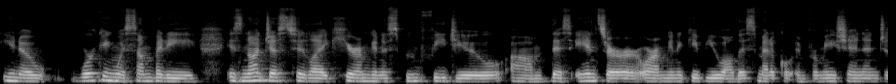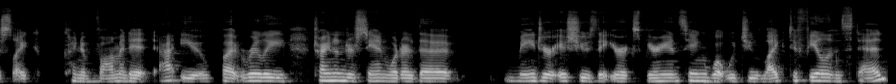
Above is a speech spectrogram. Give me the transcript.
you know, working with somebody is not just to like, here, I'm going to spoon feed you um, this answer or I'm going to give you all this medical information and just like kind of vomit it at you, but really try and understand what are the major issues that you're experiencing, what would you like to feel instead?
